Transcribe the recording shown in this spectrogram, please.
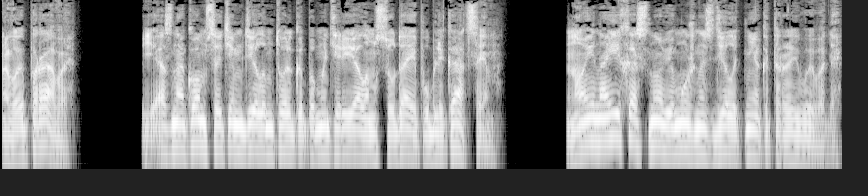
Вы правы. Я знаком с этим делом только по материалам суда и публикациям. Но и на их основе можно сделать некоторые выводы.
